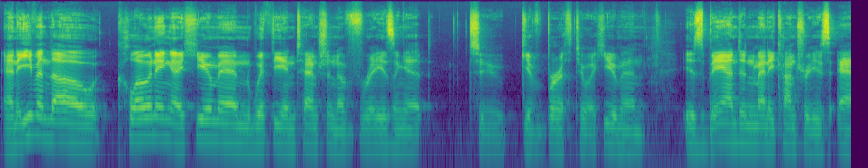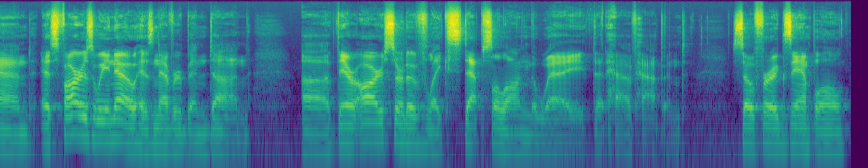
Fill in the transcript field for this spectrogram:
And even though cloning a human with the intention of raising it to give birth to a human is banned in many countries and, as far as we know, has never been done, uh, there are sort of like steps along the way that have happened. So, for example,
